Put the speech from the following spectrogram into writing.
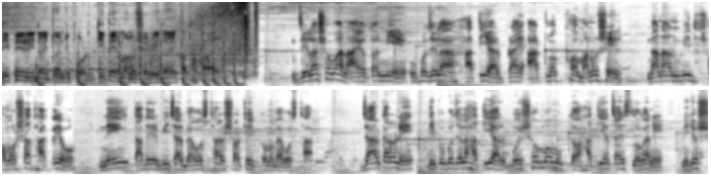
দ্বীপের হৃদয় টোয়েন্টি ফোর দ্বীপের মানুষের হৃদয়ের কথা কয়। জেলা সমান আয়তন নিয়ে উপজেলা হাতিয়ার প্রায় আট লক্ষ মানুষের নানানবিধ সমস্যা থাকলেও নেই তাদের বিচার ব্যবস্থার সঠিক কোনো ব্যবস্থা। যার কারণে দ্বীপ উপজেলা হাতিয়ার বৈষম্যমুক্ত হাতিয়া চাই স্লোগানে নিজস্ব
